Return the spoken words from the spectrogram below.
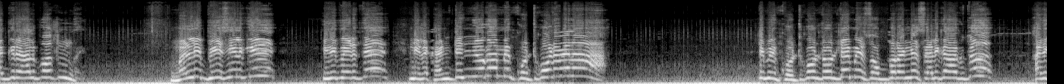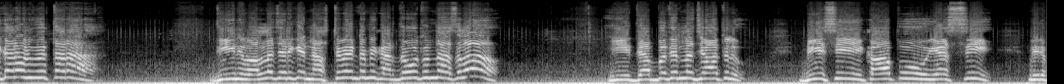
అగ్గి రాలిపోతుంది. మళ్ళీ బీసీలకి ఇది పెడితే నీళ్ళు కంటిన్యూగా మేము కొట్టుకోవడమేనా? మేము కొట్టుకుంటుంటే మీరు శుభ్రంగా చలికాకుతూ అధికారం అనుభవిస్తారా? దీనివల్ల జరిగే నష్టం ఏంటో మీకు అర్థమవుతుందా అసలు? ఈ దెబ్బతిన్న జాతులు బీసీ కాపు ఎస్సీ మీరు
